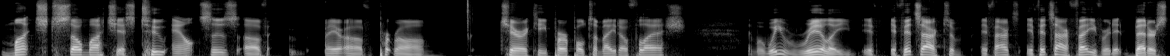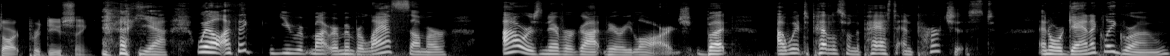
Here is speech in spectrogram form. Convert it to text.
munched so much as two ounces of of um, Cherokee Purple tomato flesh. I mean, we really, if if it's our to, if our if it's our favorite, it better start producing. yeah. Well, I think you might remember last summer, ours never got very large, but I went to Petals from the Past and purchased an organically grown,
